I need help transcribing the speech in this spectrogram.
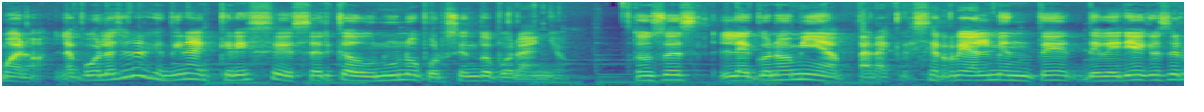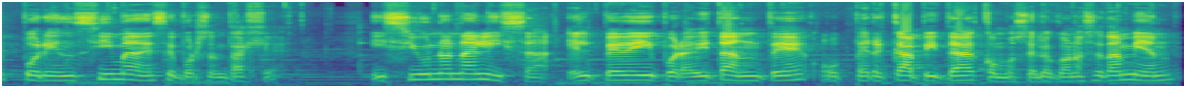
Bueno, la población argentina crece de cerca de un 1% por año. Entonces, la economía, para crecer realmente, debería crecer por encima de ese porcentaje. Y si uno analiza el PBI por habitante, o per cápita, como se lo conoce también,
